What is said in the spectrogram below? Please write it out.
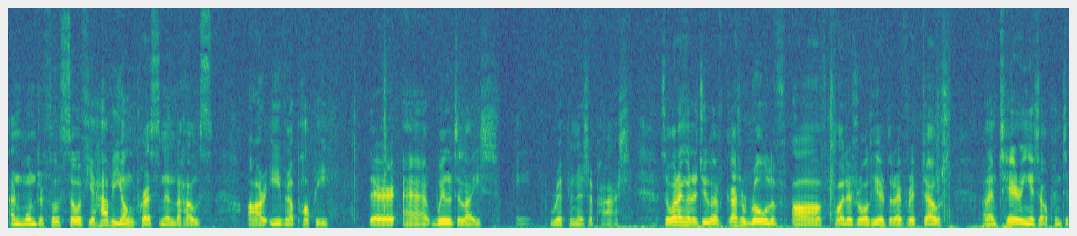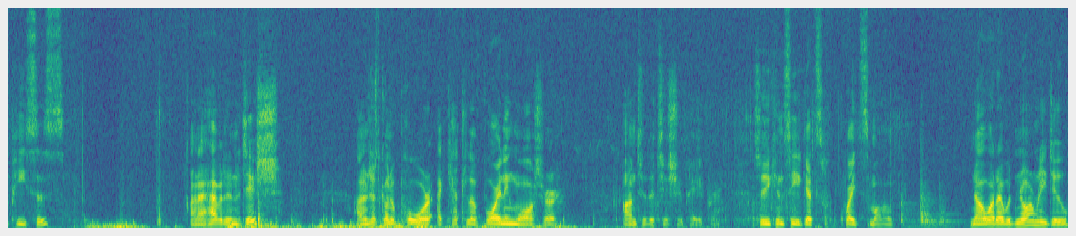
and wonderful so if you have a young person in the house or even a puppy they uh, will delight ripping it apart. So what I'm going to do, I've got a roll of, of toilet roll here that I've ripped out and I'm tearing it up into pieces and I have it in a dish and I'm just going to pour a kettle of boiling water onto the tissue paper. So you can see it gets quite small. Now what I would normally do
